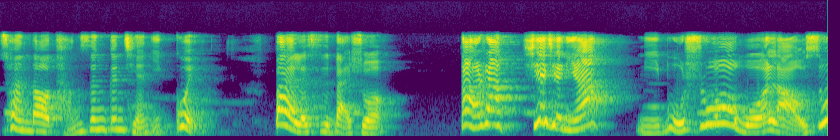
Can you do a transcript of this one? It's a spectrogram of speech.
窜到唐僧跟前一跪。拜了四拜，说：“大和尚，谢谢你啊！你不说，我老孙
